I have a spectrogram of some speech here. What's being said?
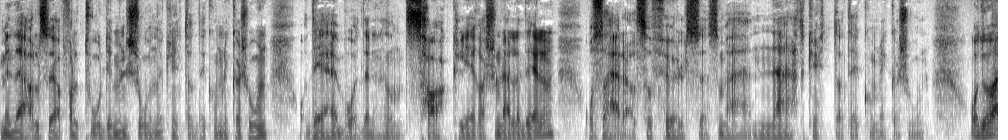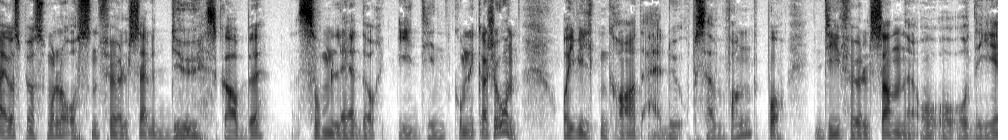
Men det er altså iallfall to dimensjoner knytta til kommunikasjon, og det er både den sånn saklige, rasjonelle delen, og så er det altså følelse som er nært knytta til kommunikasjon. Og da er jo spørsmålet åssen følelse er det du skaper som leder i din kommunikasjon, og i hvilken grad er du observant på de følelsene og, og, og de,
